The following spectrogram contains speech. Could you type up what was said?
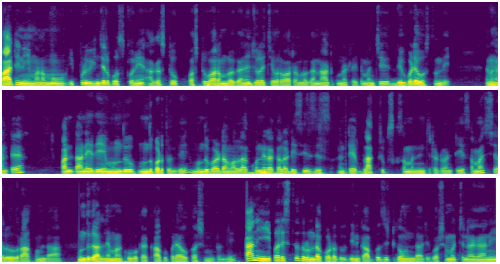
వాటిని మనము ఇప్పుడు గింజలు పోసుకొని ఆగస్టు ఫస్ట్ వారంలో కానీ జూలై చివరి వారంలో కానీ నాటుకున్నట్లయితే మంచి దిగుబడి వస్తుంది. ఎందుకంటే పంట అనేది ముందు ముందు పడుతుంది. ముందు పడడం వల్ల కొన్ని రకాల డిసీజెస్ అంటే బ్లాక్ ట్రిప్స్కి సంబంధించినటువంటి సమస్యలు రాకుండా ముందుగానే మనకు ఒక కాపు పడే అవకాశం ఉంటుంది. కానీ ఈ పరిస్థితులు ఉండకూడదు. దీనికి ఆపోజిట్గా ఉండాలి. వర్షం వచ్చినా కానీ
